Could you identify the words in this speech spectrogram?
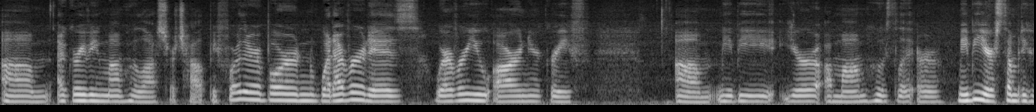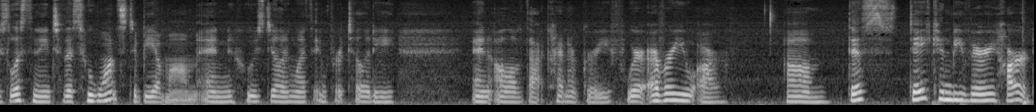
um, a grieving mom who lost her child before they were born, whatever it is, wherever you are in your grief, um, maybe you're a mom who's li- or maybe you're somebody who's listening to this who wants to be a mom and who's dealing with infertility and all of that kind of grief wherever you are. Um, this day can be very hard.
